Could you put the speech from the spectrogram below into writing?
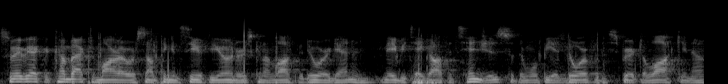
So maybe I could come back tomorrow or something and see if the owners can unlock the door again and maybe take off its hinges so there won't be a door for the spirit to lock, you know?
